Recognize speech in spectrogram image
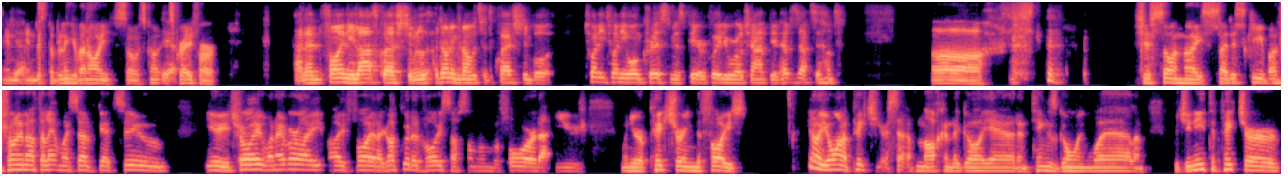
in, yeah. in just the blink of an eye. So it's it's yeah. great for her. And then finally, last question. I don't even know if it's a question, but 2021 Christmas, Peter Queally World Champion. How does that sound? Oh, just so nice. I just keep. I'm trying not to let myself get too. You know, you try whenever I I fight. I got good advice off someone before that you, when you're picturing the fight, you know, you want to picture yourself knocking the guy out and things going well, and but you need to picture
